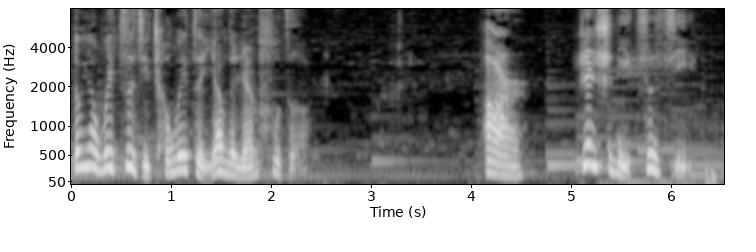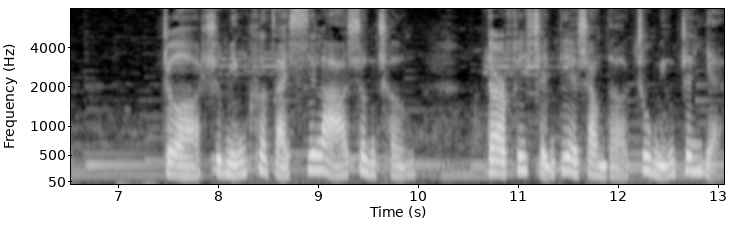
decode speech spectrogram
都要为自己成为怎样的人负责。二，认识你自己，这是铭刻在希腊圣城。德尔菲神殿上的著名箴言，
